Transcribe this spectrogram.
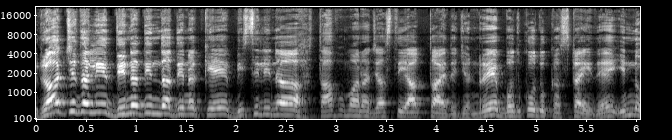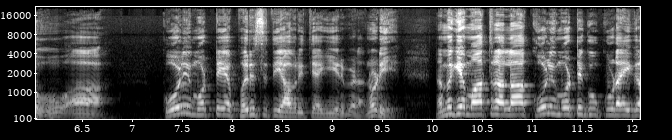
ರಾಜ್ಯದಲ್ಲಿ ದಿನದಿಂದ ದಿನಕ್ಕೆ ಬಿಸಿಲಿನ ತಾಪಮಾನ ಜಾಸ್ತಿ ಆಗ್ತಾ ಇದೆ. ಜನರೇ ಬದುಕೋದು ಕಷ್ಟ ಇದೆ. ಇನ್ನು ಕೋಳಿ ಮೊಟ್ಟೆಯ ಪರಿಸ್ಥಿತಿ ಯಾವ ರೀತಿಯಾಗಿ ಇರಬೇಡ. ನೋಡಿ, ನಮಗೆ ಮಾತ್ರ ಅಲ್ಲ, ಕೋಳಿ ಮೊಟ್ಟೆಗೂ ಕೂಡ ಈಗ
